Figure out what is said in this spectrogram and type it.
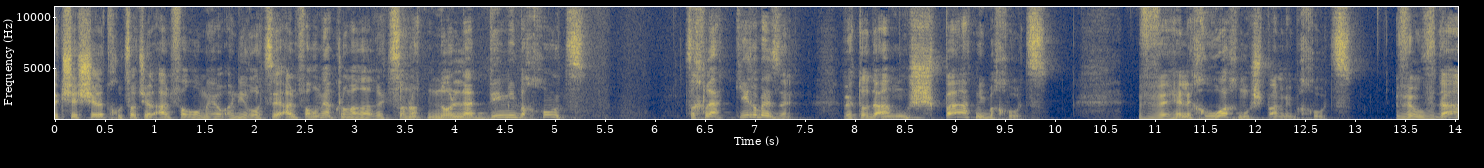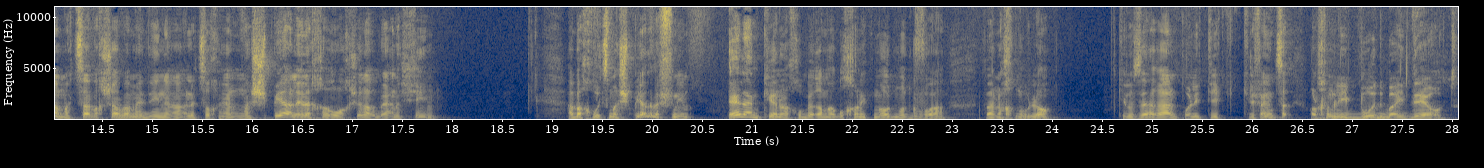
וכשיש שלט חוצות של אלפה רומאו, אני רוצה אלפה רומאו, כלומר הרצונות נולדים מבחוץ. צריך להכיר בזה. ותודעה מושפעת מבחוץ. והלך רוח מושפע מבחוץ. ועובדה, המצב עכשיו במדינה, לצורך העניין, משפיע על הלך הרוח של הרבה אנשים. הבחוץ משפיע על בפנים. אלא אם כן אנחנו ברמה רוחנית מאוד מאוד גבוהה, ואנחנו לא. כאילו זה הריאל פוליטיק. כי לפעמים צ... הולכים לאיבוד באידאות.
